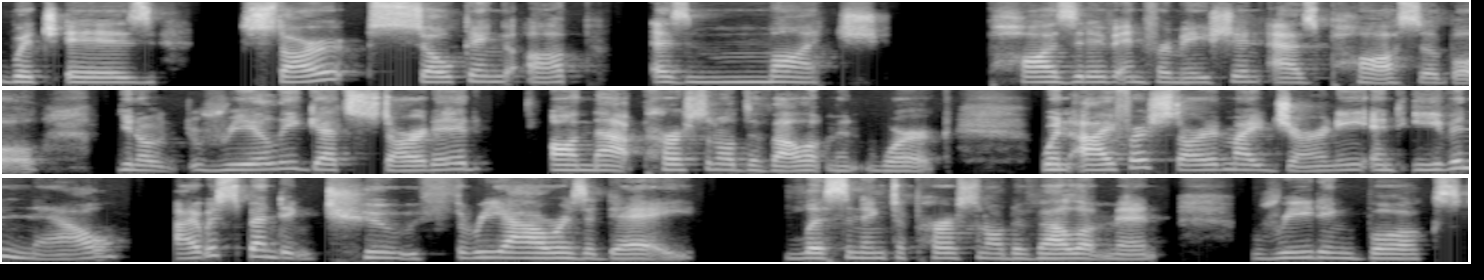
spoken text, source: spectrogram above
which is start soaking up as much positive information as possible. You know, really get started on that personal development work. When I first started my journey, and even now, I was spending two, three hours a day listening to personal development, reading books,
